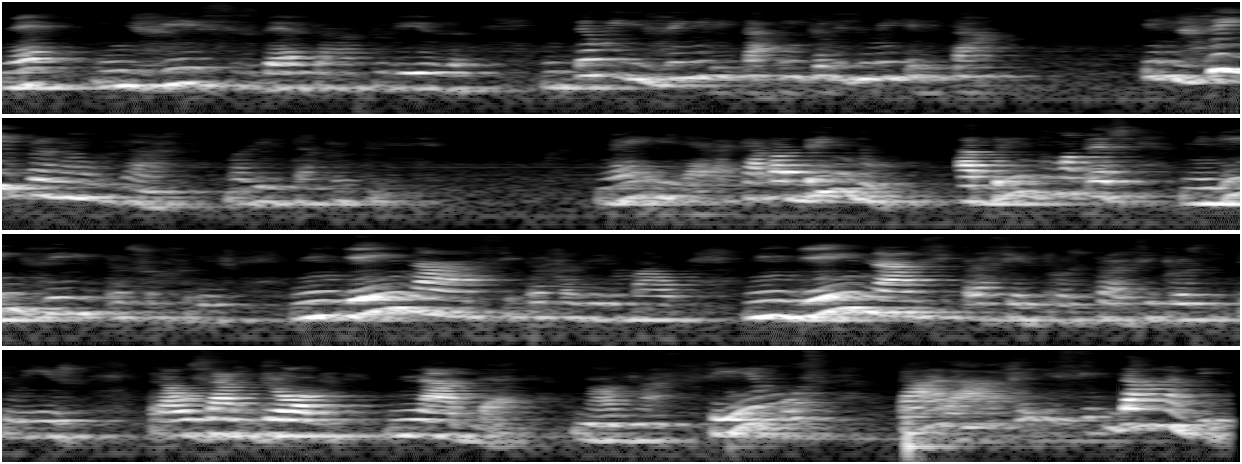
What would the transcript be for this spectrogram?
né, em vícios desta natureza. Então ele vem, ele está, infelizmente ele está, ele veio para não usar, mas ele está propício, né? Ele acaba abrindo, abrindo uma brecha. Ninguém veio para sofrer, Ninguém nasce para fazer o mal, ninguém nasce para se prostituir, para usar drogas, nada. Nós nascemos para a felicidade,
